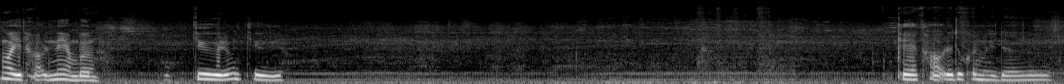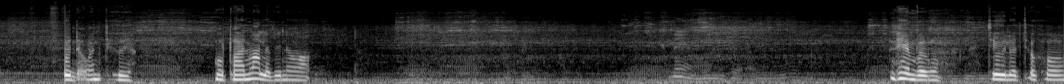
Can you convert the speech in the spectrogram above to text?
ห่วยเท้าแนมเบิงจือเด้อมันจือแกเขาได้ทุกคนมาเด้อเดินแต่วันเจอหมดปานมากเลยพี่น้องแน่มีเถอะแหนมเบิ่งจือรถเจ้าของ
